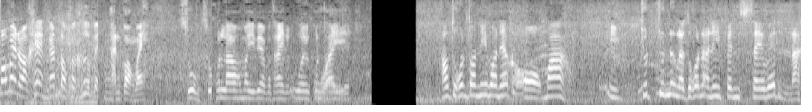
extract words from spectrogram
บ่แม่นว่าแข่งกันดอกก็คือแบบหันกล้องไว้ซูมซูมคนลาวเขามาอีแบบไทยอวยคนไทยอวยเลยเอาทุกคนตอนนี้วันนี้ก็ออกมาอีกจุดจุดหนึ่งแหละทุกคนอันนี้เป็นเซเว่นนะ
